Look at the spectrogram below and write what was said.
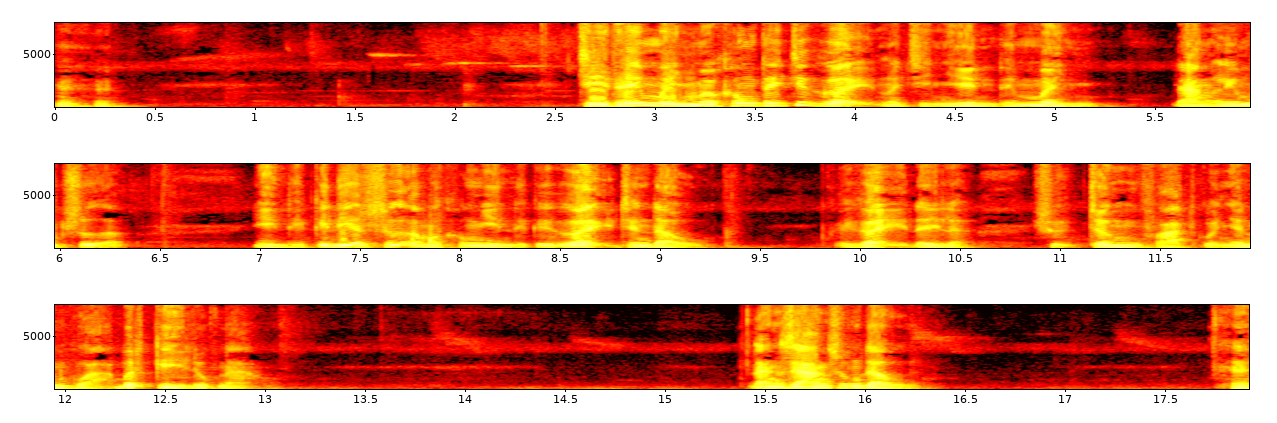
chỉ thấy mình mà không thấy chiếc gậy, nó chỉ nhìn thấy mình đang liếm sữa. Nhìn thấy cái đĩa sữa mà không nhìn thấy cái gậy trên đầu. Cái gậy đây là sự trừng phạt của nhân quả bất kỳ lúc nào. Đang giáng xuống đầu.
